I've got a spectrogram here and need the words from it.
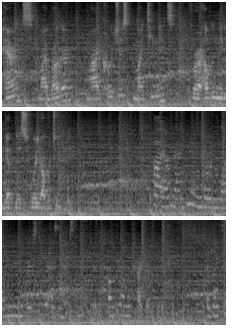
parents, my brother, my coaches, and my teammates for helping me to get this great opportunity. Hi, I'm Maggie, and I'm going to Loudoun University as a nursing major. I'll be on the track team. I'd like to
